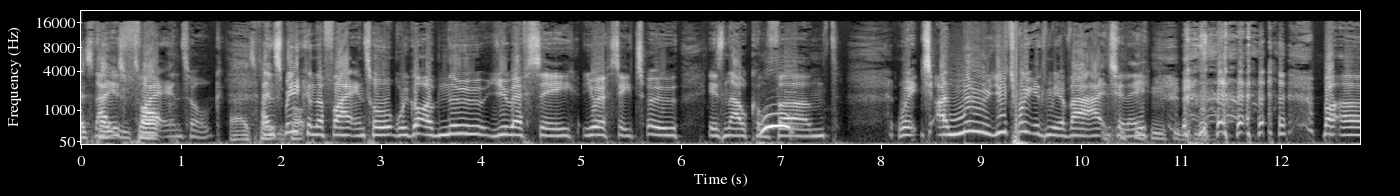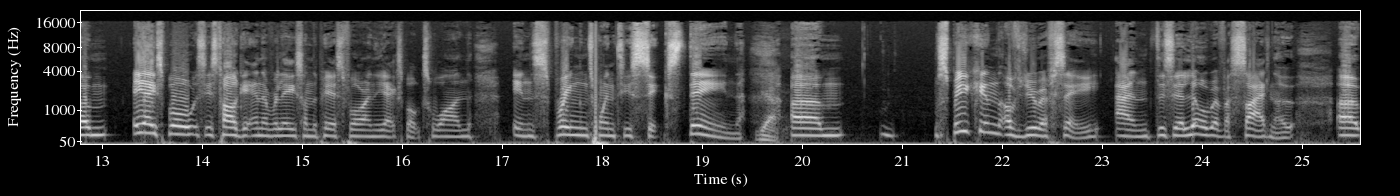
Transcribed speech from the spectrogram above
is That fighting is talk. fighting talk. Fighting And speaking of fighting talk, we got a new UFC. UFC two is now confirmed, which I knew you tweeted me about actually. but um, EA Sports is targeting a release on the PS4 and the Xbox One in spring 2016. Yeah. Um, speaking of UFC, and this is a little bit of a side note, uh,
